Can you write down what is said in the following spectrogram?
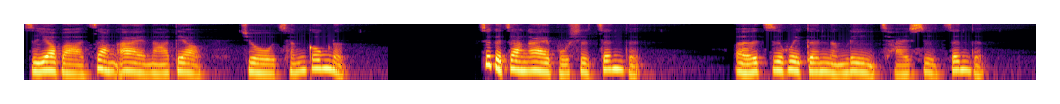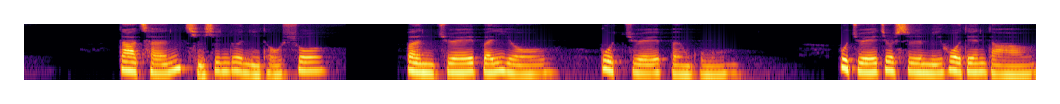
只要把障碍拿掉，就成功了。这个障碍不是真的。而智慧跟能力才是真的。大乘起信论里头说：“本觉本有，不觉本无。不觉就是迷惑颠倒，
